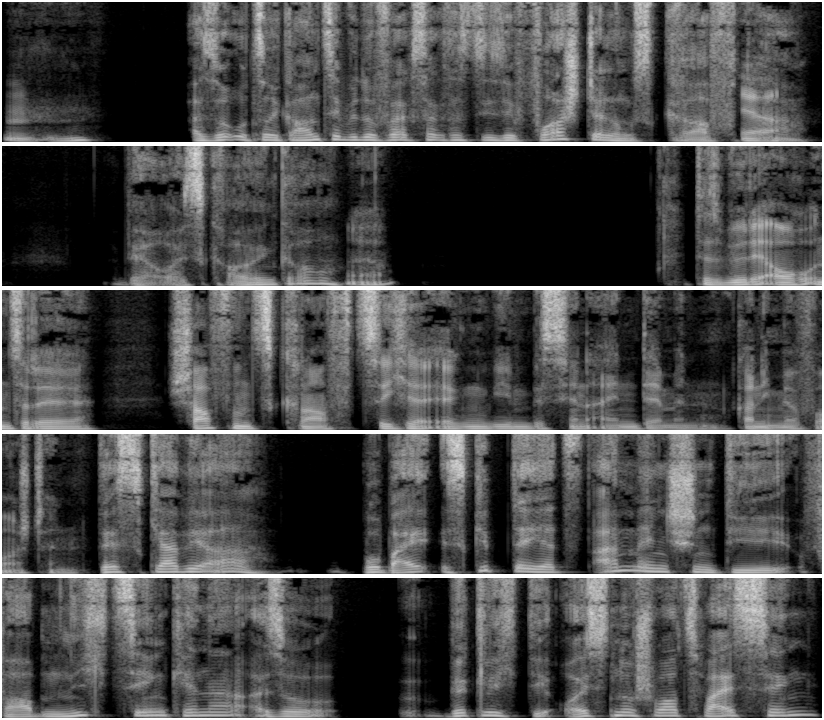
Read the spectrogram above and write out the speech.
Mhm. also unsere ganze, wie du vorher gesagt hast, diese Vorstellungskraft, Ja. wäre alles grau in grau. Das würde auch unsere Schaffenskraft sicher irgendwie ein bisschen eindämmen, kann ich mir vorstellen. Das glaube ich auch. Wobei, es gibt ja jetzt auch Menschen, die Farben nicht sehen können, also wirklich, die alles nur schwarz-weiß sehen.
